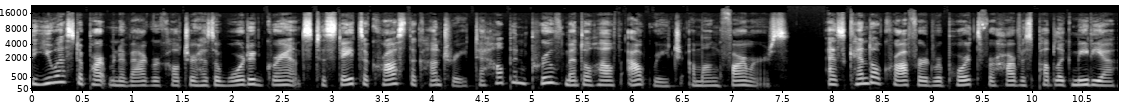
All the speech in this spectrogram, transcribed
The U.S. Department of Agriculture has awarded grants to states across the country to help improve mental health outreach among farmers. As Kendall Crawford reports for Harvest Public Media,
